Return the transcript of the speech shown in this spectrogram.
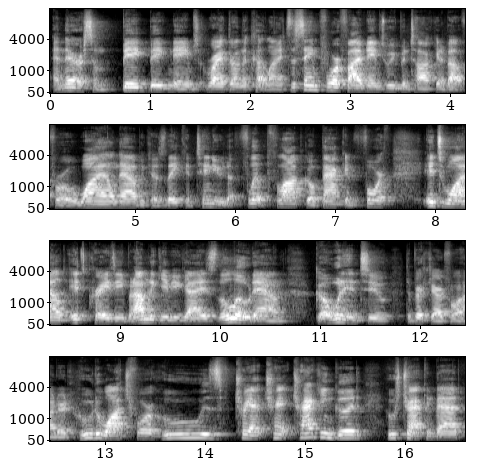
and there are some big, big names right there on the cut line. It's the same four or five names we've been talking about for a while now because they continue to flip flop, go back and forth. It's wild, it's crazy, but I'm going to give you guys the lowdown going into the Brickyard 400. Who to watch for, who is tra tra tracking good, who's tracking bad.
